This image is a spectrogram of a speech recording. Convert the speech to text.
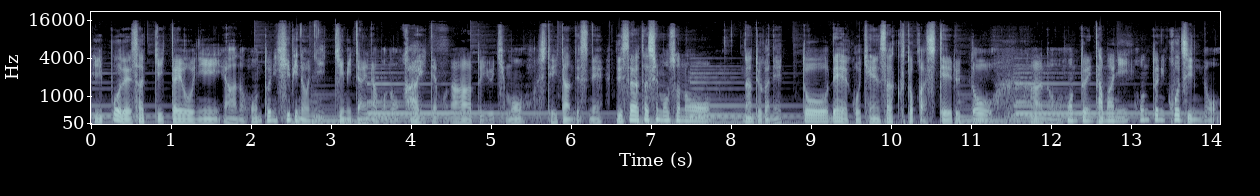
一方でさっき言ったように、あの、本当に日々の日記みたいなものを書いてもなという気もしていたんですね。実際私もその、なんというかネットでこう検索とかしていると、あの、本当にたまに、本当に個人の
